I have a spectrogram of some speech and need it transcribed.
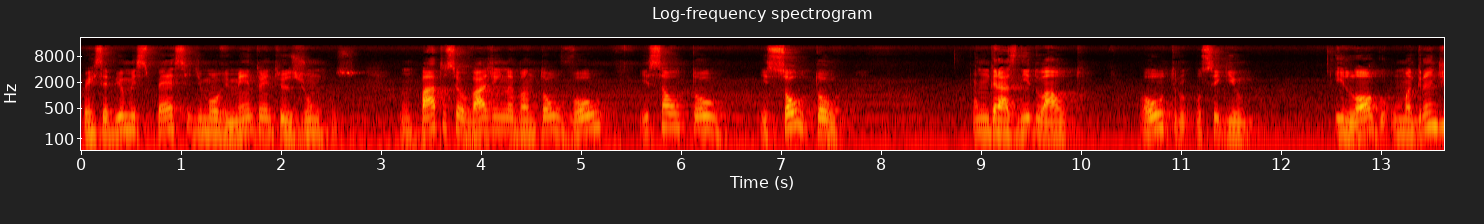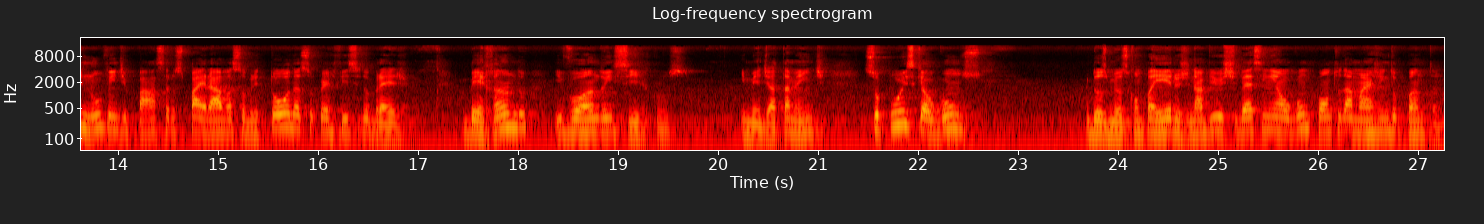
percebi uma espécie de movimento entre os juncos. Um pato selvagem levantou o voo e saltou e soltou um grasnido alto Outro o seguiu, e logo uma grande nuvem de pássaros pairava sobre toda a superfície do brejo, berrando e voando em círculos. Imediatamente, supus que alguns dos meus companheiros de navio estivessem em algum ponto da margem do pântano,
